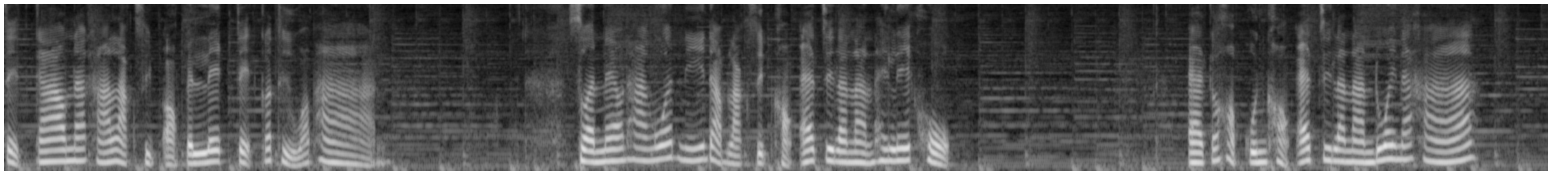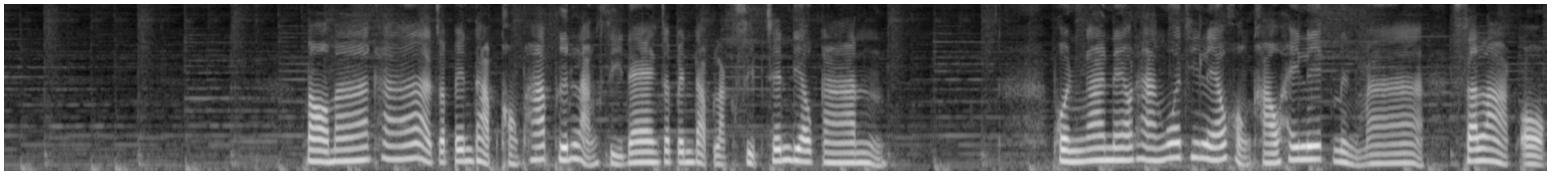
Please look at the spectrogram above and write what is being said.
979 นะคะ หลัก 10 ออกเป็นเลข 7 ก็ถือว่าผ่าน ส่วนแนวทางงวดนี้ดับหลัก 10 ของแอดจิรนันให้เลข 6 แอดก็ขอบคุณของแอดจิรนันด้วยนะคะ ต่อมาค่ะ จะเป็นดับของภาพพื้นหลังสีแดงจะเป็นดับหลัก10เช่นเดียวกัน ผลงานแนวทางงวดที่แล้วของเขาให้เลข1มา สลากออก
